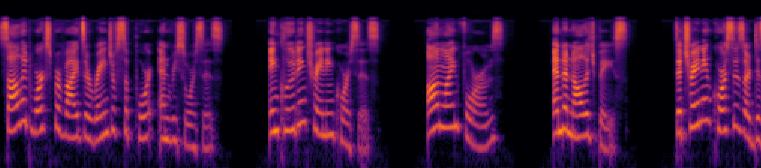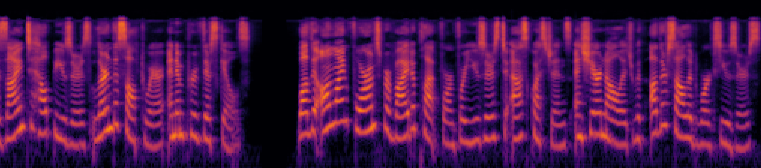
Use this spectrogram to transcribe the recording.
SolidWorks provides a range of support and resources, including training courses, online forums, and a knowledge base. The training courses are designed to help users learn the software and improve their skills, while the online forums provide a platform for users to ask questions and share knowledge with other SolidWorks users.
